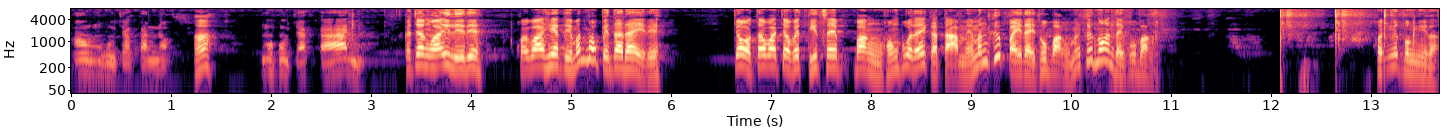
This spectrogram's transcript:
เอาหมู่จักกันเนาะฮะหมู่จักกันก็จังว่าอีหลีเด้ข่อยว่าเฮ็ดนี่มันบ่เป็นตาได้เด้เจ้าแต่ว่าเจ้าไปติดใส่บังของผู้ใดก็ตามแหมมันคือไปได้ทุกบังมันคือนอนได้ทุกบังข่อยงึดบังนี้ล่ะ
